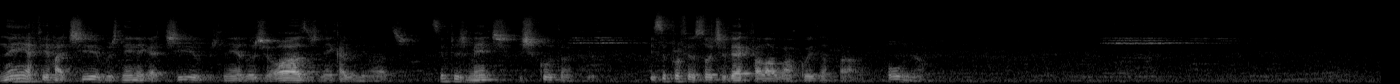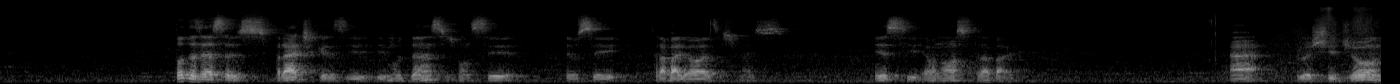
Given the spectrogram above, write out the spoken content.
nem afirmativos, nem negativos, nem elogiosos, nem caluniosos simplesmente escutam aquilo. E se o professor tiver que falar alguma coisa, fala. Ou não. Todas essas práticas e, e mudanças vão ser, eu sei, trabalhosas, mas esse é o nosso trabalho. A Roshi Jo,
